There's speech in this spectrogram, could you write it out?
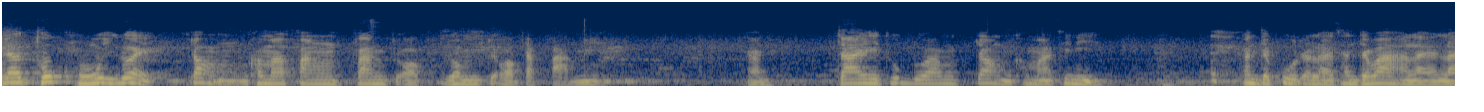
แล้วทุกหูอีกด้วย จ้องเข้ามาฟังฟังจะออกลมจะออกจากปากนี่นั่น ใจทุกดวงจ้องเข้ามาที่นี่ ท่านจะพูดอะไร ท่านจะว่าอะไรอะไร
